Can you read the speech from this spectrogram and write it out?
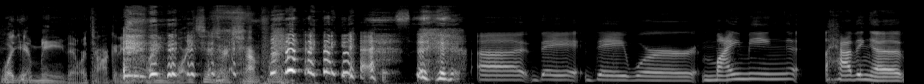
What do you mean they were talking in plain voices or something? yes. Uh, they they were miming having a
